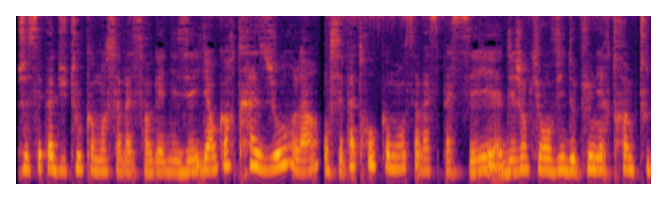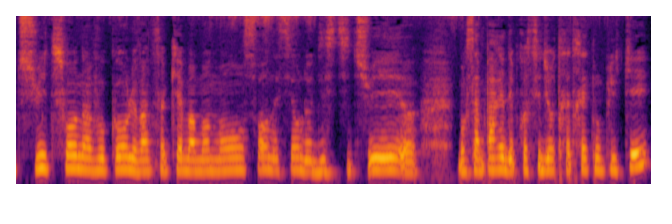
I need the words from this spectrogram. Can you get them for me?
Je sais pas du tout comment ça va s'organiser. Il y a encore 13 jours là, on sait pas trop comment ça va se passer. Il y a des gens qui ont envie de punir Trump tout de suite, soit en invoquant le 25e amendement, soit en essayant de le destituer. Euh. Bon, ça me paraît des procédures très très compliquées.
